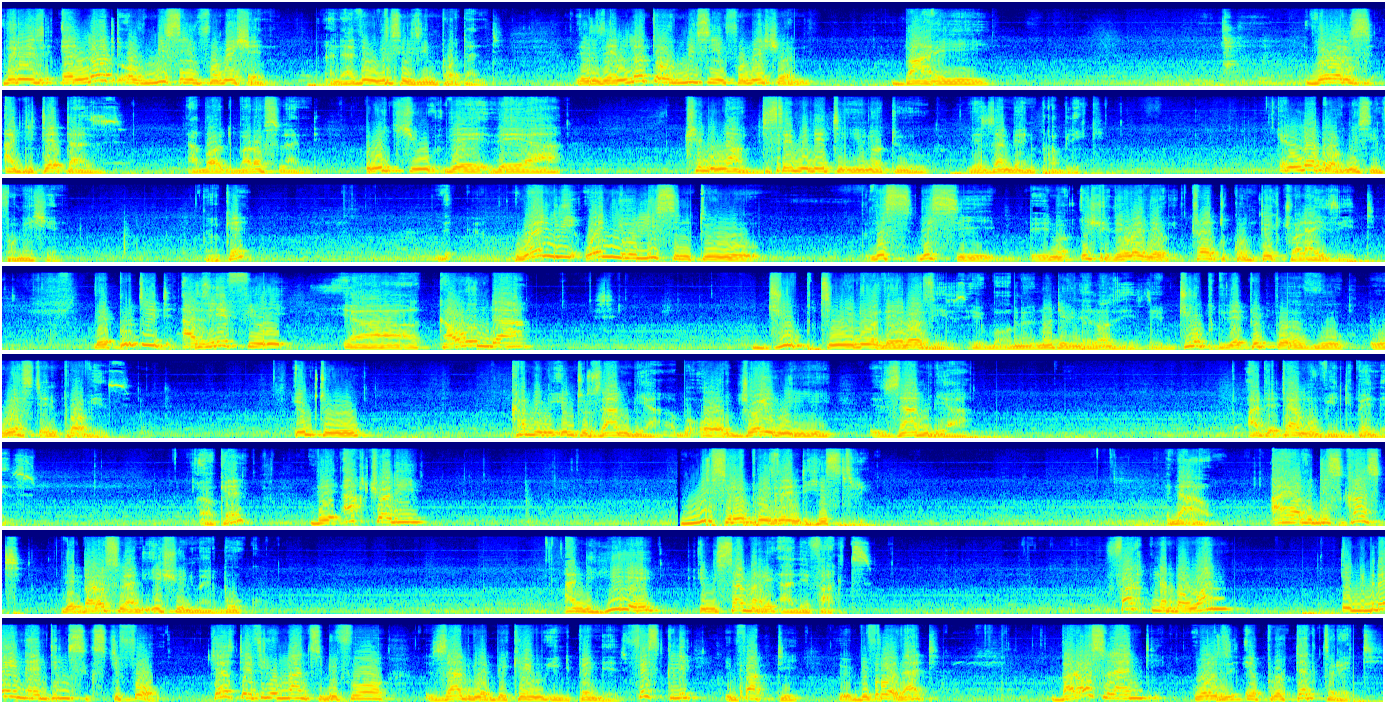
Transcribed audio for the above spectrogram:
there is a lot of misinformation, and I think this is important. There is a lot of misinformation by those agitators about Barotseland, which you, they, they are training out, disseminating, you know, to the Zambian public. A lot of misinformation. Okay? When, we, when you listen to this, this uh, you know, issue, the way they try to contextualize it, they put it as if uh, Kaunda duped, you know, the Lozis, eh, not even the Lozis, they duped the people of Western Province into coming into Zambia or joining Zambia at the time of independence. Okay? They actually misrepresent history. Now, I have discussed the Barotseland issue in my book. And here, in summary, are the facts. Fact number one, in May 1964, just a few months before Zambia became independent. Firstly, in fact, before that, Barotseland was a protectorate.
